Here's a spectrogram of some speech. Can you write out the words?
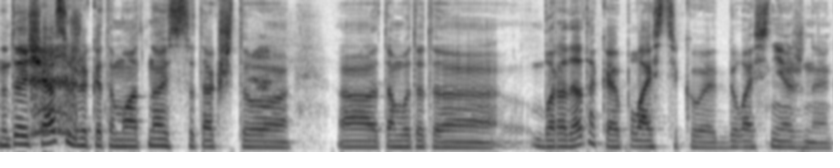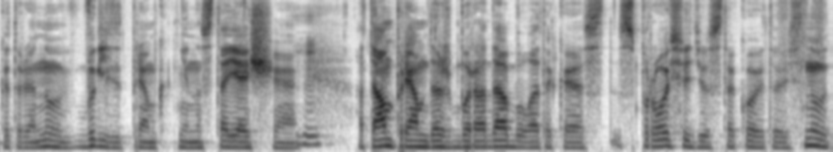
Ну, то есть сейчас уже к этому относится так, что э, там вот эта борода такая пластиковая, белоснежная, которая, ну, выглядит прям как не настоящая, угу. а там прям даже борода была такая с, с проседью, с такой, то есть, ну,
